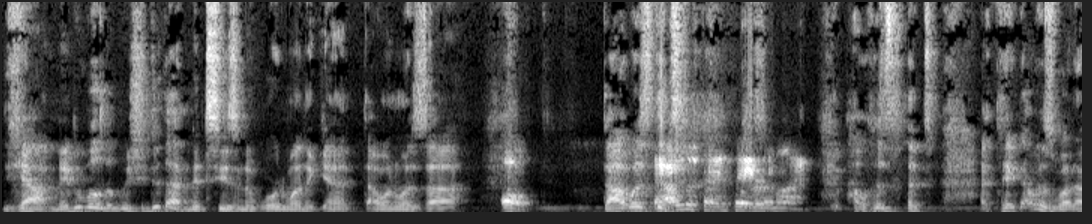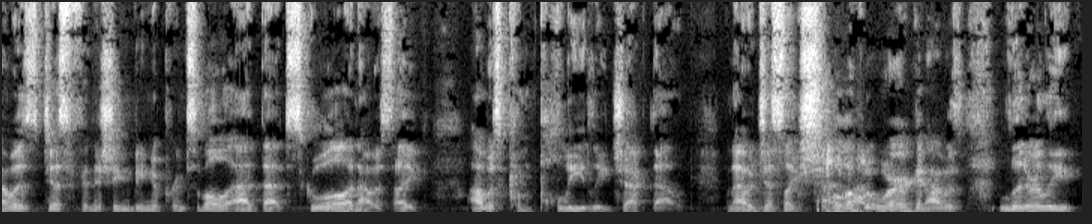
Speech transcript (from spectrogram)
yeah, maybe we'll we should do that mid-season award one again. That one was uh, Oh, that was the, that was a fan favorite of mine. I was the, I think that was when I was just finishing being a principal at that school, and I was like, I was completely checked out. And I would just like show up at work, and I was literally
